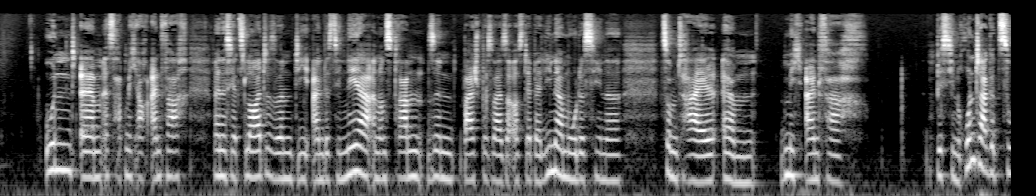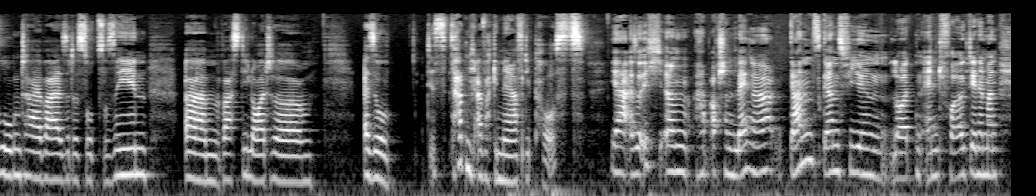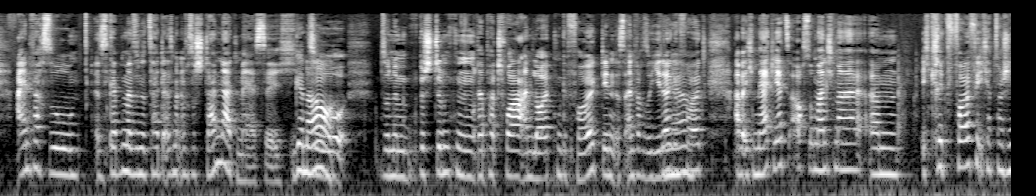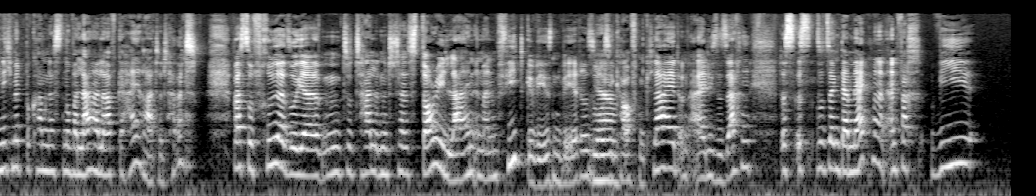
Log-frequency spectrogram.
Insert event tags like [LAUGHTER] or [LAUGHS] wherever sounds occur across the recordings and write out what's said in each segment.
Und ähm, es hat mich auch einfach, wenn es jetzt Leute sind, die ein bisschen näher an uns dran sind, beispielsweise aus der Berliner Modeszene zum Teil, ähm, mich einfach bisschen runtergezogen teilweise, das so zu sehen, ähm, was die Leute, also das hat mich einfach genervt, die Posts. Ja, also ich ähm, habe auch schon länger ganz, ganz vielen Leuten entfolgt, denen man einfach so, also es gab immer so eine Zeit, da ist man einfach so standardmäßig. Genau. So, so einem bestimmten Repertoire an Leuten gefolgt, denen ist einfach so jeder ja. gefolgt. Aber ich merke jetzt auch so manchmal, ähm, ich krieg voll viel, ich habe zum Beispiel nicht mitbekommen, dass Novalana Love geheiratet hat, [LAUGHS] was so früher so ja eine totale, eine totale Storyline in meinem Feed gewesen wäre. So, ja. sie kauft ein Kleid und all diese Sachen. Das ist sozusagen, da merkt man dann einfach, wie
